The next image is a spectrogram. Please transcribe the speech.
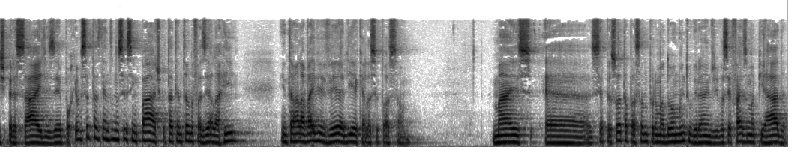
expressar e dizer, porque você está tentando ser simpático, está tentando fazer ela rir, então ela vai viver ali aquela situação. Mas é, se a pessoa está passando por uma dor muito grande e você faz uma piada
